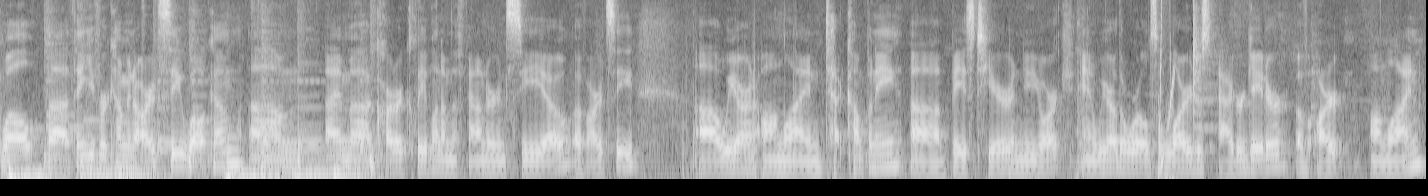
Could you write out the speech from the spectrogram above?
Well, uh, thank you for coming to Artsy. Welcome. Um, I'm uh, Carter Cleveland. I'm the founder and CEO of Artsy. Uh, we are an online tech company uh, based here in New York, and we are the world's largest aggregator of art online.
